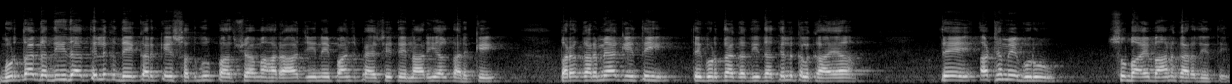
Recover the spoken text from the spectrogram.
ਗੁਰਤਾ ਗੱਦੀ ਦਾ ਤਿਲਕ ਦੇ ਕਰਕੇ ਸਤਿਗੁਰੂ ਪਾਤਸ਼ਾਹ ਮਹਾਰਾਜ ਜੀ ਨੇ ਪੰਜ ਪੈਸੇ ਤੇ ਨਾਰੀਅਲ ਧਰ ਕੇ ਪਰਕਰਮਿਆ ਕੀਤੀ ਤੇ ਗੁਰਤਾ ਗੱਦੀ ਦਾ ਤਿਲਕ ਲਕਾਇਆ ਤੇ ਅਠਵੇਂ ਗੁਰੂ ਸੁਭਾਏਬਾਨ ਕਰ ਦਿੱਤੇ।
